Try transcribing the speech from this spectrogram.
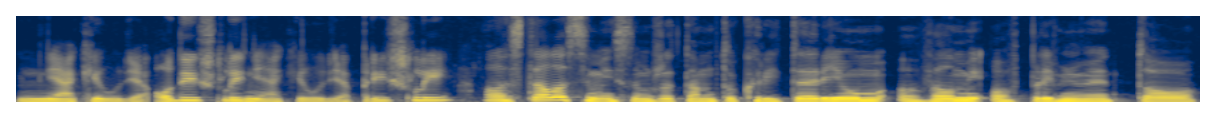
Nejakí ľudia odišli, nejakí ľudia prišli. Ale stále si myslím, že tamto kritérium veľmi ovplyvňuje to,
